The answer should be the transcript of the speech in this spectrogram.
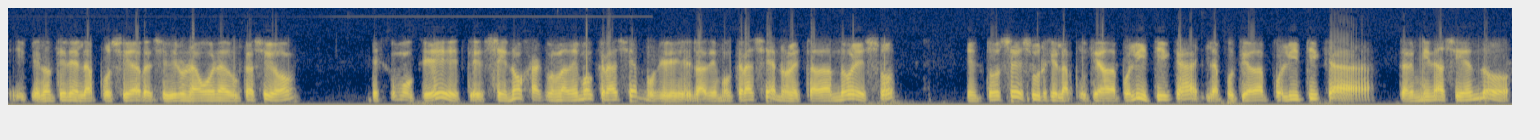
y que no tiene la posibilidad de recibir una buena educación, es como que este, se enoja con la democracia porque la democracia no le está dando eso. Entonces surge la puteada política y la puteada política termina siendo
